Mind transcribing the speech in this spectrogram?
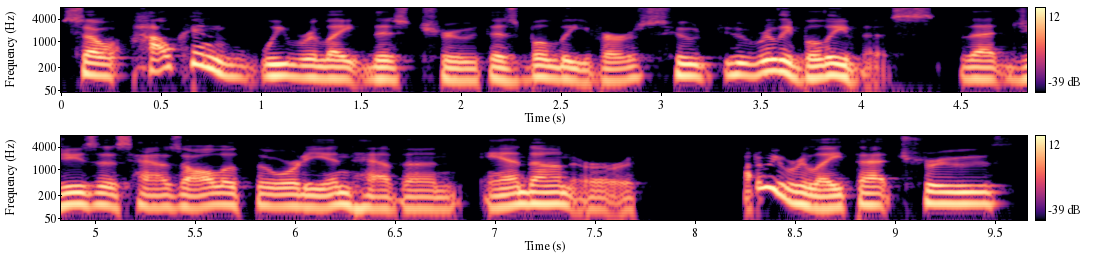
so how can we relate this truth as believers who who really believe this that Jesus has all authority in heaven and on earth? How do we relate that truth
